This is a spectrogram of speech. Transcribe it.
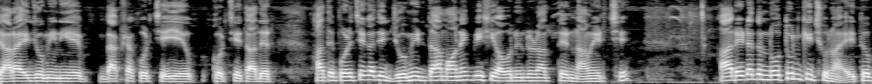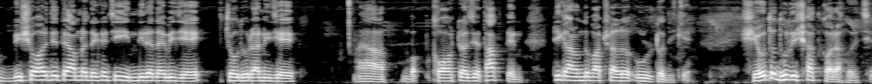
যারা এই জমি নিয়ে ব্যবসা করছে ইয়ে করছে, তাদের হাতে পড়েছে। কাজে জমির দাম অনেক বেশি অবনীন্দ্রনাথের নামের চেয়ে। আর এটা তো নতুন কিছু নয়। তো বিশ্বভারতীতে আমরা দেখেছি ইন্দিরা দেবী যে, চৌধুরানী যে কোয়ার্টার্সে থাকতেন, ঠিক আনন্দ পাঠশালার উল্টো দিকে। সেও তো ধূলিসাৎ করা হয়েছে।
